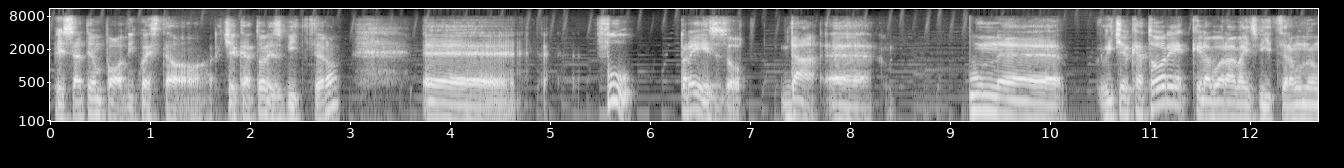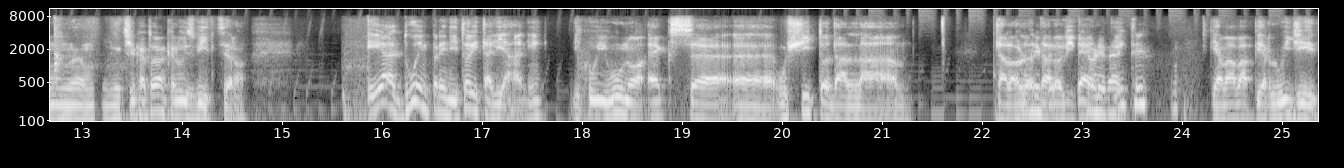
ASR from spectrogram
pensate un po' di questo ricercatore svizzero, eh, fu preso da eh, un eh, ricercatore che lavorava in Svizzera, un, un, un, ricercatore anche lui svizzero, e a due imprenditori italiani, di cui uno ex eh, uscito dalla, dalla, dall'Olivetti, Olivetti. si chiamava Pierluigi,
